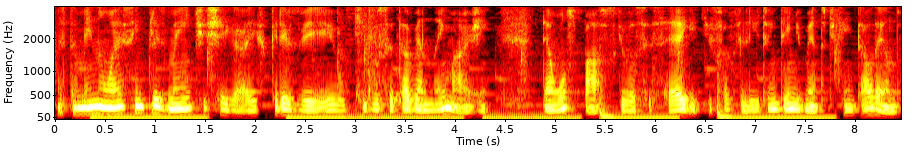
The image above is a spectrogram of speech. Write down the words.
Mas também não é simplesmente chegar e escrever o que você está vendo na imagem. Tem alguns passos que você segue que facilitam o entendimento de quem está lendo.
